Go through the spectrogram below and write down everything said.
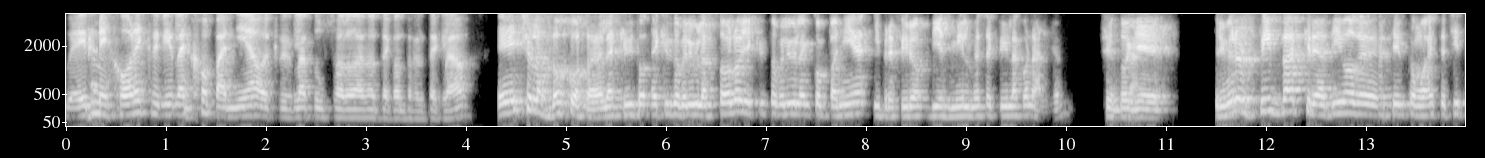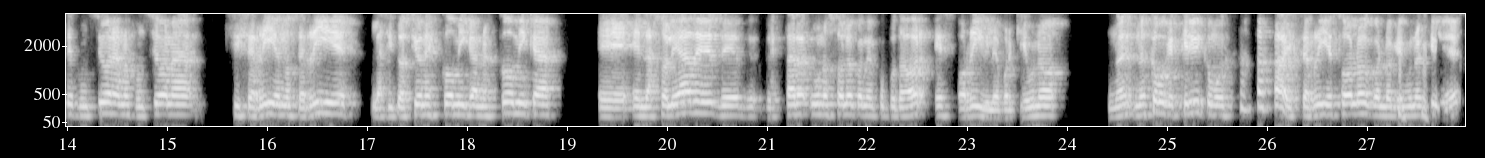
¿Es mejor escribirla en compañía o escribirla tú solo dándote contra el teclado? He hecho las dos cosas. He escrito, he escrito películas solo y he escrito películas en compañía y prefiero 10.000 veces escribirla con alguien. Siento que primero el feedback creativo de decir como este chiste funciona, no funciona, si se ríe o no se ríe, la situación es cómica o no es cómica. Eh, en la soledad de, estar uno solo con el computador es horrible porque uno no es, no es como que escribe como y se ríe solo con lo que uno escribe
